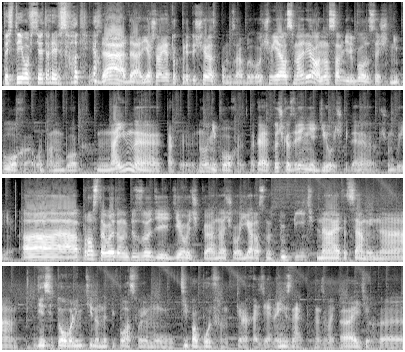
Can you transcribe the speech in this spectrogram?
то есть ты его все это время смотрел? Да, да. Я, же, я только предыдущий раз, по-моему, забыл. В общем, я его смотрел, оно на самом деле было достаточно неплохо. Вот оно было наивное, так, ну, неплохо. Такая точка зрения девочки, да, почему бы и нет. А просто в этом эпизоде девочка начала яростно тупить на этот самый, на День Святого Валентина напекла своему типа бойфренд хозяина, я не знаю, как назвать, а, этих э,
